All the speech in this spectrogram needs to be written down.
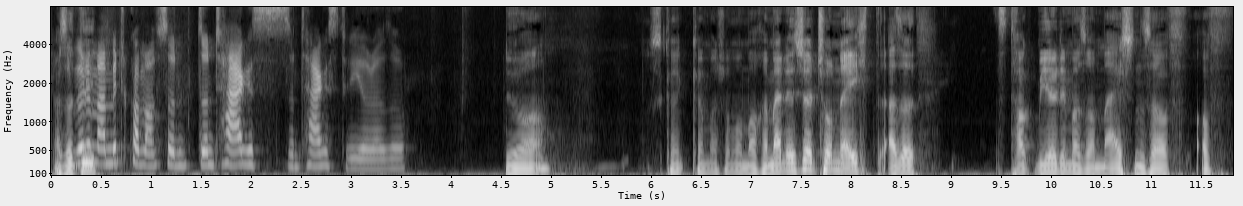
Also ich würde die, mal mitkommen auf so ein, so ein, Tages, so ein Tagesdreh oder so. Ja. Das kann, kann man schon mal machen. Ich meine, es ist halt schon echt, also es taugt mir halt immer so am meisten, so auf, auf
